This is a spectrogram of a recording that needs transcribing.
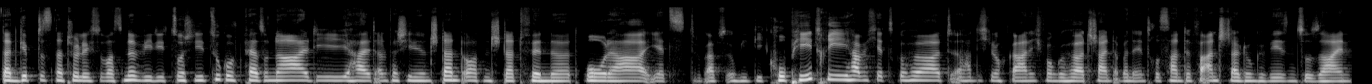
Dann gibt es natürlich sowas, ne, wie die, zum Beispiel die Zukunft Personal, die halt an verschiedenen Standorten stattfindet. Oder jetzt gab es irgendwie die Co-Petri, habe ich jetzt gehört, hatte ich noch gar nicht von gehört, scheint aber eine interessante Veranstaltung gewesen zu sein.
